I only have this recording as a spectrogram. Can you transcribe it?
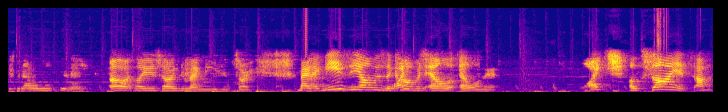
is an element, really. Oh, I thought you were talking to magnesium. Sorry. Mag- Magnesium is a What? common ele- element What? of science. I'm.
